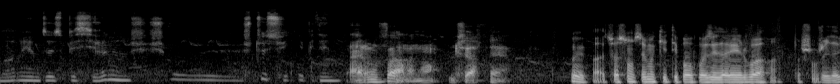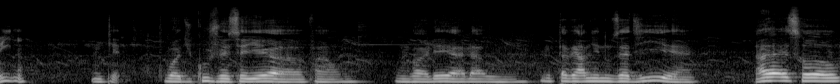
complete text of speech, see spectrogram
Moi, rien de spécial. hein. Je Je te suis, capitaine. Allons voir maintenant, le faire faire. Oui, bah, de toute façon, c'est moi qui t'ai proposé d'aller le voir. hein. Pas changer d'avis. hein. Ok. Bon, du coup, je vais essayer. euh, Enfin, on, on va aller à là où le tavernier nous a dit. et- Ah, est-ce qu'on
